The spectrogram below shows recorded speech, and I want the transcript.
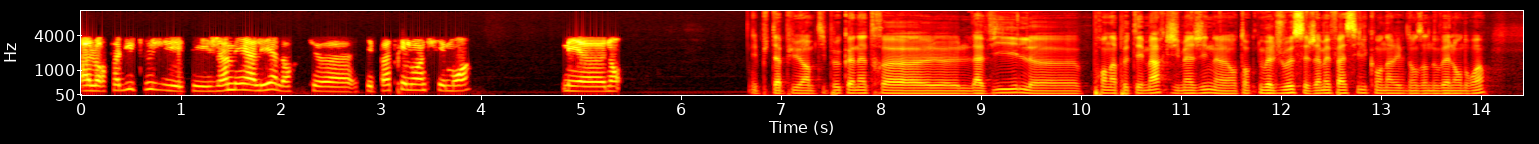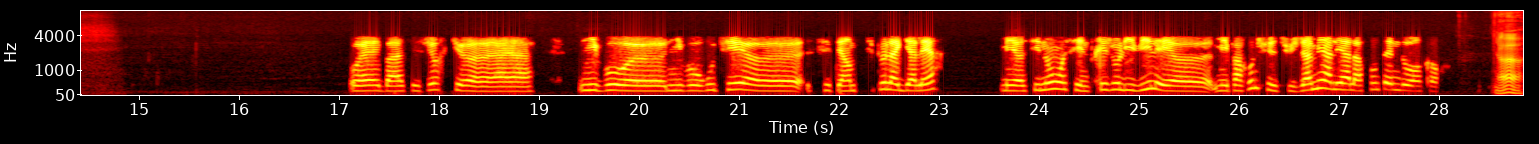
Alors pas du tout, j'y étais jamais allée alors que euh, c'est pas très loin de chez moi. Mais euh, non, Et puis, tu as pu un petit peu connaître euh, la ville, prendre un peu tes marques, j'imagine. en tant que nouvelle joueuse, c'est jamais facile quand on arrive dans un nouvel endroit. Ouais, bah c'est sûr que euh, niveau euh, niveau routier, euh, c'était un petit peu la galère. Mais euh, sinon, c'est une très jolie ville. Et euh, mais par contre, je suis jamais allée à la Fontaine d'eau encore. Ah,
